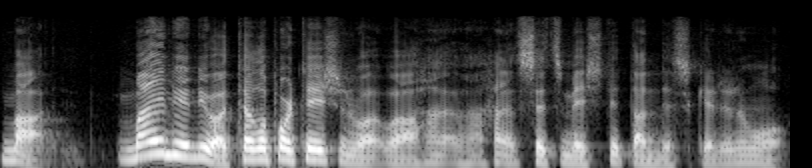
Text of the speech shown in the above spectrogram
まあ、前にはテレポーテーションはは説明してたんですけれども、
